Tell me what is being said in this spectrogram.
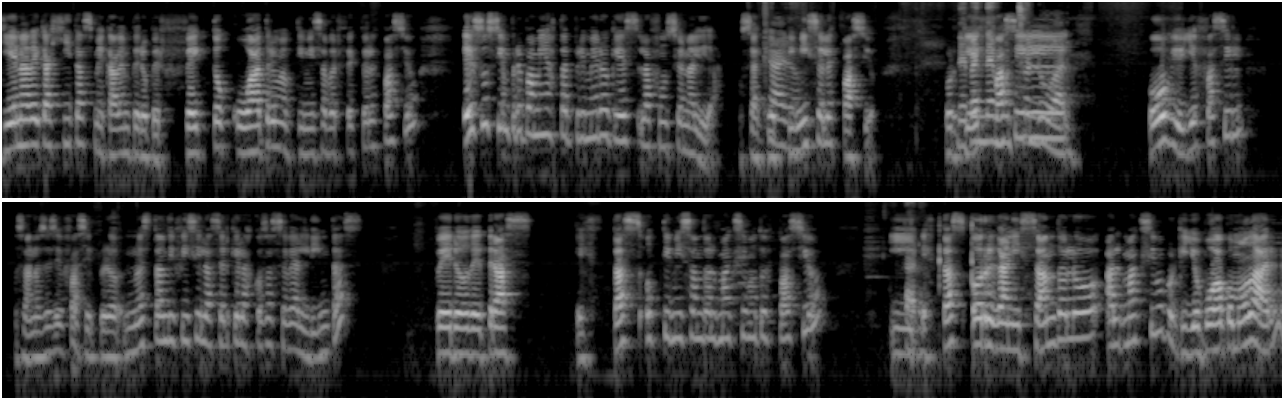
llena de cajitas, me caben pero perfecto, cuatro y me optimiza perfecto el espacio. Eso siempre para mí hasta el primero que es la funcionalidad, o sea, que optimice el espacio. Porque Depende es fácil, mucho el lugar. Obvio, y es fácil o sea, no sé si es fácil, pero no es tan difícil hacer que las cosas se vean lindas, pero detrás estás optimizando al máximo tu espacio y estás organizándolo al máximo porque yo puedo acomodar,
